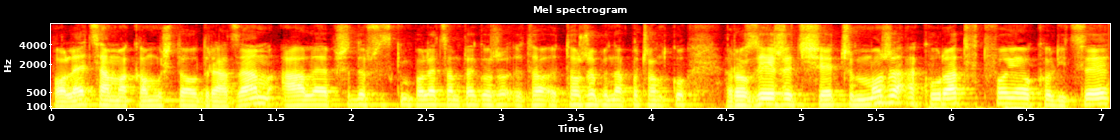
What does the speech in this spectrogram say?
polecam, a komuś to odradzam, ale przede wszystkim polecam tego, że, to, to, żeby na początku rozejrzeć się, czy może akurat w Twojej okolicy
